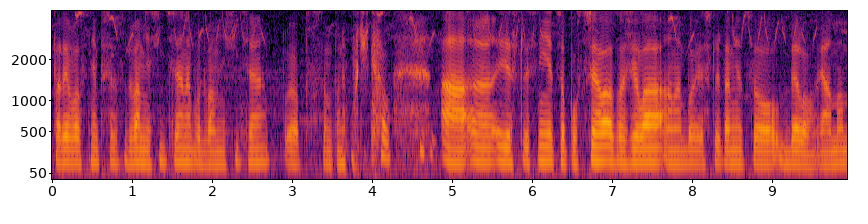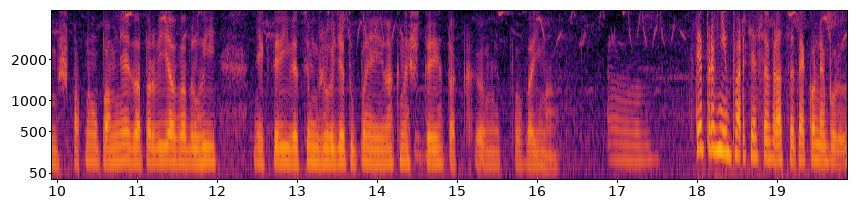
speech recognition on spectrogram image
tady vlastně přes dva měsíce nebo dva měsíce, to jsem to nepočítal. A jestli si něco postřehla, zažila, anebo jestli tam něco bylo. Já mám špatnou paměť za prvý a za druhý, některé věci můžu vidět úplně jinak než ty, tak mě to zajímá. K té první partě se vracet jako nebudu.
